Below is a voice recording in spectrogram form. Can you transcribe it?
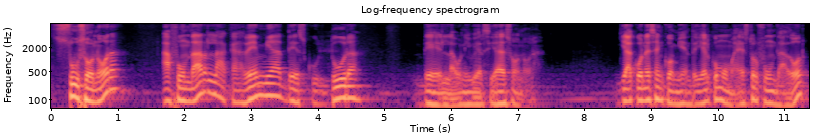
su Sonora a fundar la Academia de Escultura de la Universidad de Sonora. Ya con esa encomienda, y él como maestro fundador,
